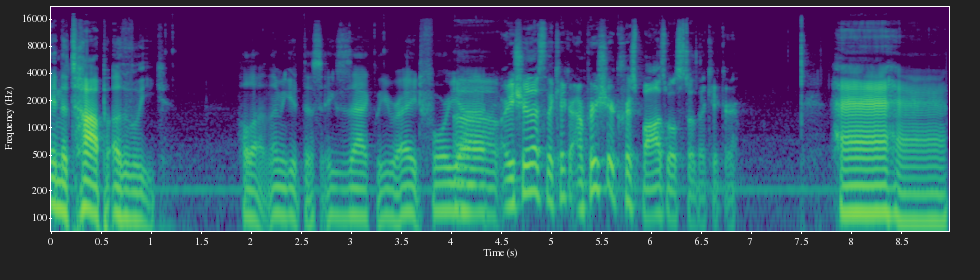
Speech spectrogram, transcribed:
in the top of the league hold on let me get this exactly right for you Uh, are you sure that's the kicker? I'm pretty sure Chris Boswell's still the kicker. Ha ha.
